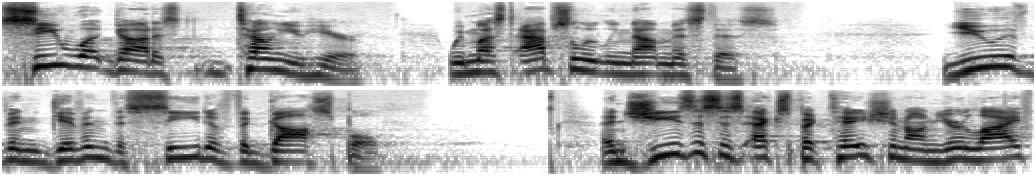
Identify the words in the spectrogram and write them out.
See what God is telling you here. We must absolutely not miss this. You have been given the seed of the gospel. And Jesus' expectation on your life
